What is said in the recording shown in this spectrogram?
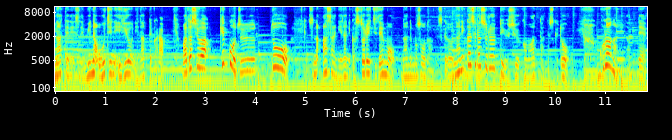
なってですねみんなお家にいるようになってから私は結構ずっととその朝に何かストレッチでも何でもそうなんですけど何かしらするっていう習慣はあったんですけどコロナになって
